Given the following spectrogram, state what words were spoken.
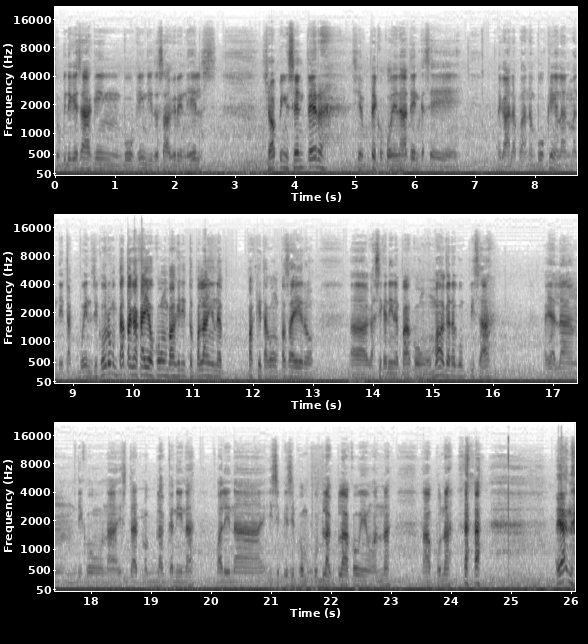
So binigay sa aking booking dito sa Green Hills Shopping Center. Siyempre kukunin natin kasi naghanap nga ng booking. Alam naman di takbuin. Siguro magtataga kayo kung bakit ito pa lang yung napakita kong pasahero. Ah, kasi kanina pa akong umaga nag-umpisa. Bali na isip-isip ko mag-vlog pala ako yung ano na, hapon na. Ayan.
